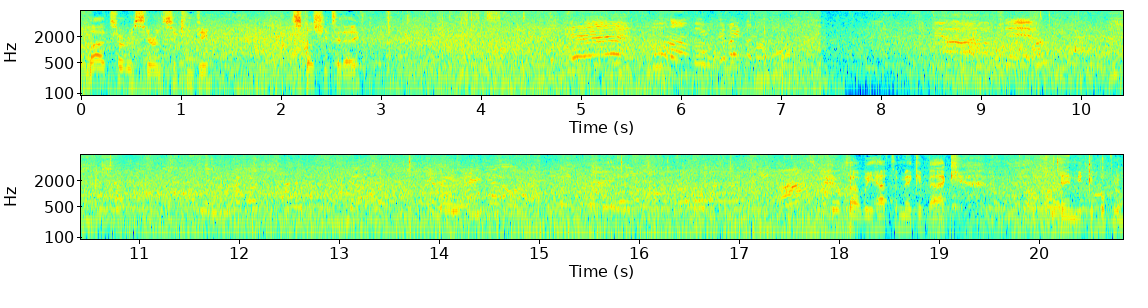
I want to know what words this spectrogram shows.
A lot of tourists here in Tsukiji, especially today. But we have to make it back Ikebukuro.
